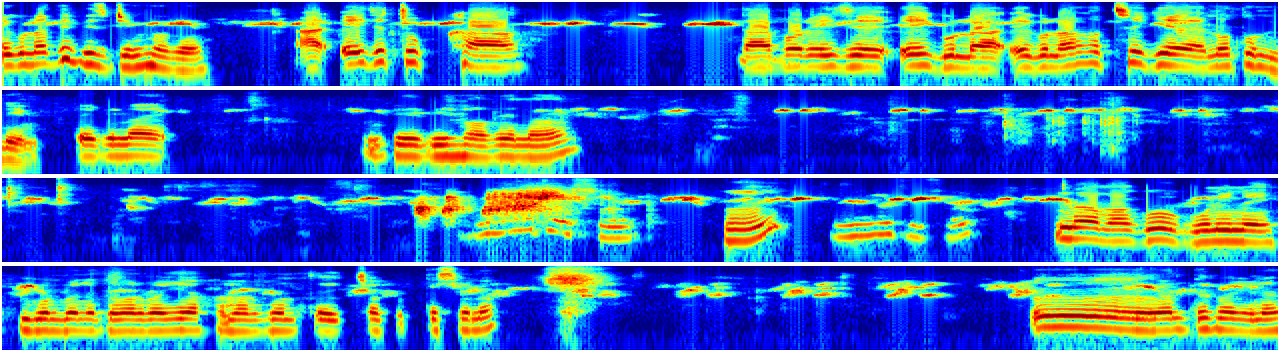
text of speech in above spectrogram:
এগুলাতে বীজ ডিম হবে। আর এই যে চুক্ষা তারপর এই যে এইগুলা, এগুলা হচ্ছে গিয়ে নতুন ডিম। এগুলা বেবি হবে না। না মা গো, গুনি নাই। বলবে না তোমার ভাইয়া, আমার গুনতে ইচ্ছা করতেছে না। আনতে পারি না।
